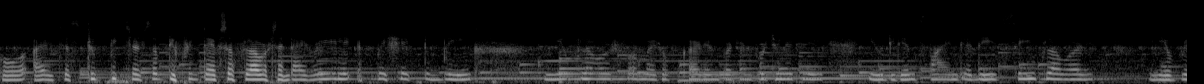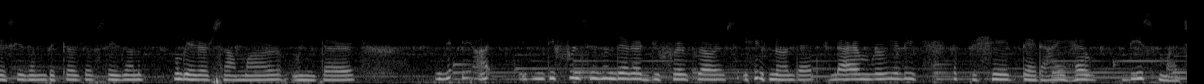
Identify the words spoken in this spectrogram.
go, I just took pictures of different types of flowers, and I really appreciate to bring new flowers for my roof garden. But unfortunately, you didn't find the same flower in every season because of season. Are summer, winter. In, uh, in different season there are different flowers you know that and i am really appreciate that i have this much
